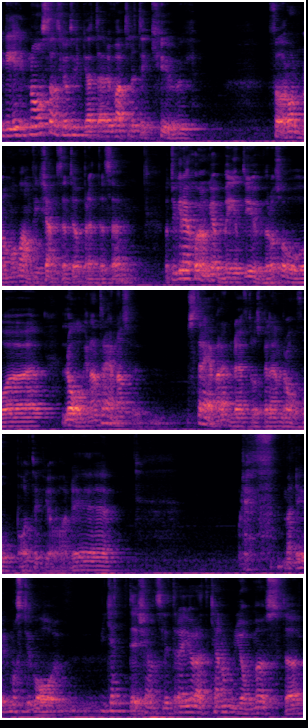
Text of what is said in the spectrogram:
det, någonstans kan jag tycka att det hade varit lite kul för honom om han fick chansen till upprättelse. Jag tycker det är en skön gubbe i intervjuer och så. Eh, lagen han tränar strävar ändå efter att spela en bra fotboll tycker jag. Det, det, men det måste ju vara jättekänsligt. Det där göra ett kanonjobb med Öster.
